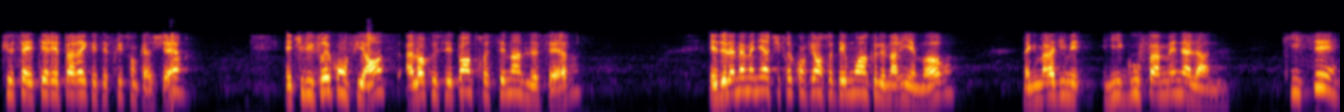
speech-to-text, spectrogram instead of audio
que ça a été réparé, que ses fruits sont cachers, et tu lui ferais confiance, alors que ce n'est pas entre ses mains de le faire. Et de la même manière, tu ferais confiance au témoin que le mari est mort. La Gemara dit, mais higufa menalan. Qui sait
